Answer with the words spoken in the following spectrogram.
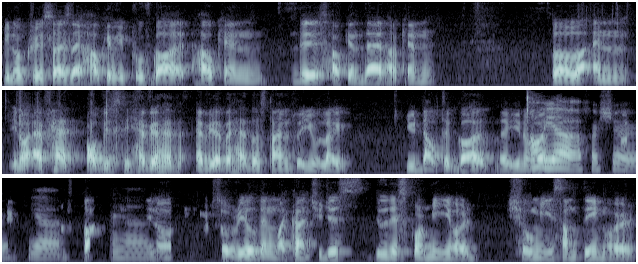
you know, criticize like, how can we prove God? How can this? How can that? How can blah, blah, blah. And you know, I've had obviously. Have you have Have you ever had those times where you like you doubted God? Like you know, Oh like, yeah, for sure. Yeah. Have. you know, so real. Then why can't you just do this for me or show me something or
